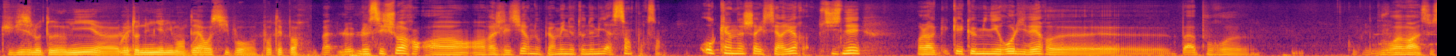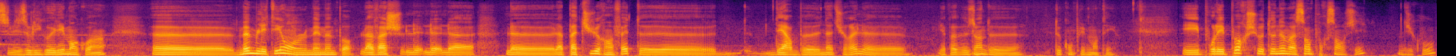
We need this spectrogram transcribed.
tu vises l'autonomie, euh, l'autonomie alimentaire aussi pour, pour tes porcs. Bah, le, séchoir en, en, vache laitière nous permet une autonomie à 100%. Aucun achat extérieur, si ce n'est voilà, quelques minéraux l'hiver euh, bah, pour... C'est les oligo-éléments quoi. Hein. même l'été, on le met même pas. La vache, la, la, pâture en fait d'herbe naturelle, il n'y a pas besoin de, de complémenter. Et pour les porcs, je suis autonome à 100% aussi, du coup.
